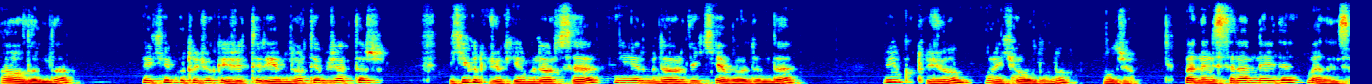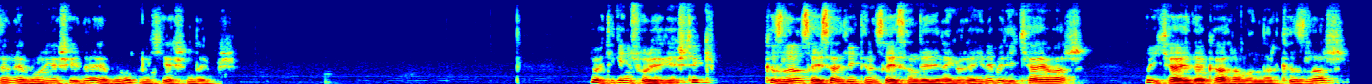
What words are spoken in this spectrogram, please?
aldığımda 2 kutucuk eşittir 24 yapacaktır. 2 kutucuk 24 ise 24'ü 2'ye böldüğümde bir kutucuğun 12 olduğunu bulacağım. Benden istenen neydi? Benden istenen Ebru'nun yaşıydı. Ebru 12 yaşındaymış. Evet ikinci soruya geçtik. Kızların sayısı erkeklerin sayısının dediğine göre yine bir hikaye var. Bu hikayede kahramanlar kızlar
